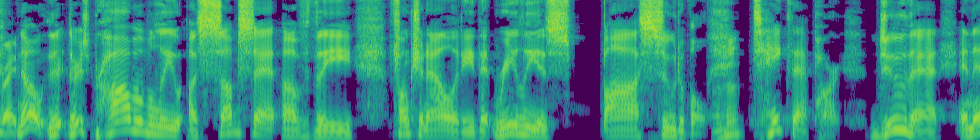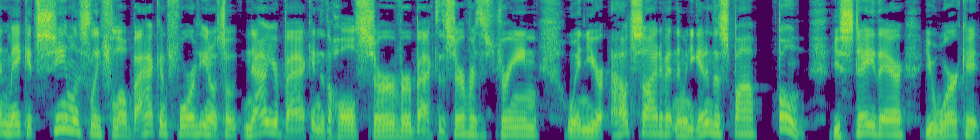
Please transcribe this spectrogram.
Right. No, there- there's probably a subset of the functionality that really is spa suitable. Mm-hmm. Take that part, do that, and then make it seamlessly flow back and forth. You know, so now you're back into the whole server, back to the server stream when you're outside of it. And then when you get into the spa, boom, you stay there, you work it.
